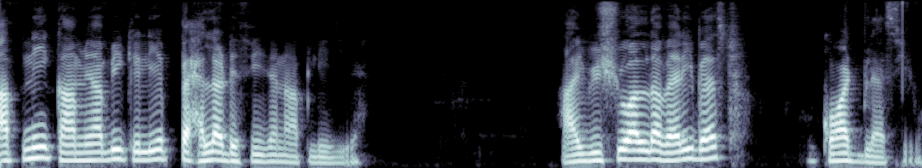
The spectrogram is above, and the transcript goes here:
अपनी कामयाबी के लिए पहला डिसीज़न आप लीजिए। I wish you all the very best God bless you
